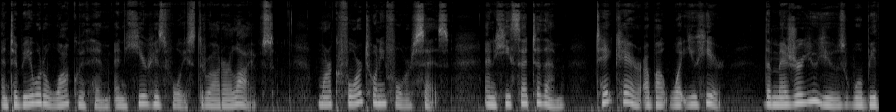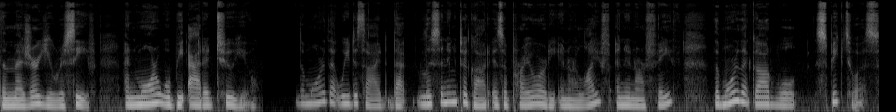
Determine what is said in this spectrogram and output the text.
and to be able to walk with Him and hear His voice throughout our lives. Mark 4:24 says, "And he said to them, Take care about what you hear. The measure you use will be the measure you receive, and more will be added to you." The more that we decide that listening to God is a priority in our life and in our faith, the more that God will speak to us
